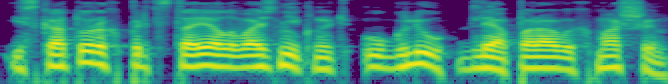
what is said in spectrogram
из которых предстояло возникнуть углю для паровых машин.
